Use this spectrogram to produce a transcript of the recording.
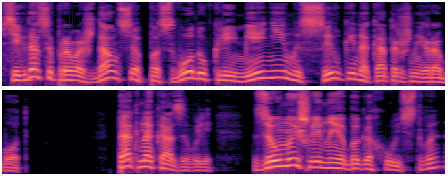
всегда сопровождался по своду клеймением и ссылкой на каторжные работы. Так наказывали за умышленное богохульство,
